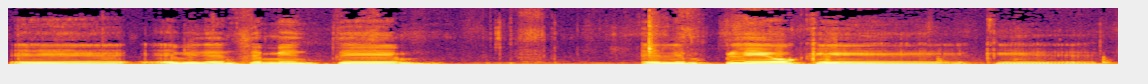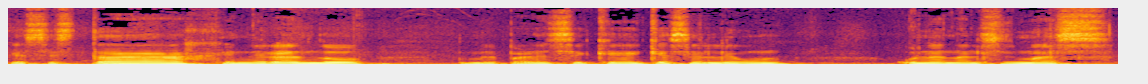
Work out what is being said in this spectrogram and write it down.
eh, evidentemente el empleo que, que se está generando, me parece que hay que hacerle un, un análisis más,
